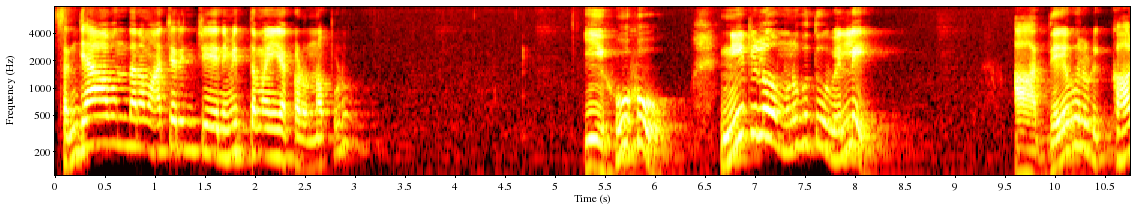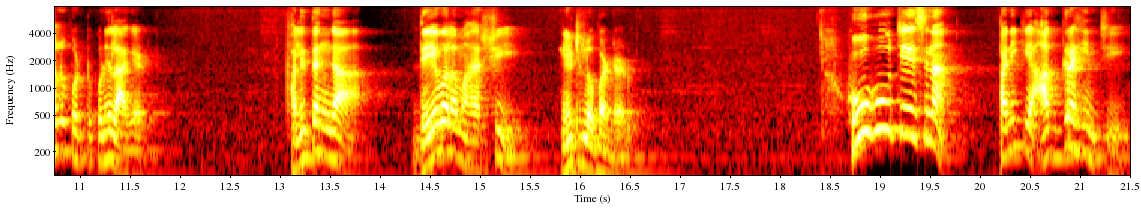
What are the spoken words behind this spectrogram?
సంధ్యావందనం ఆచరించే నిమిత్తమై అక్కడున్నప్పుడు ఈ హూహు నీటిలో మునుగుతూ వెళ్ళి ఆ దేవులుడి కాలు పట్టుకొని లాగాడు. ఫలితంగా దేవల మహర్షి నీటిలో పడ్డాడు. హూహూ చేసిన పనికి ఆగ్రహించి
